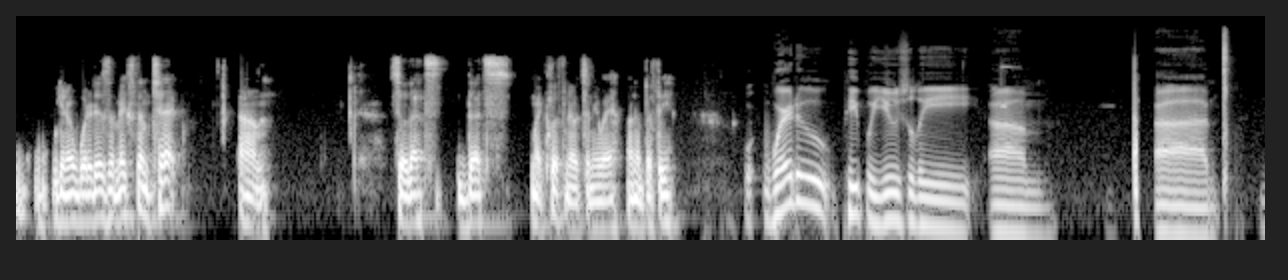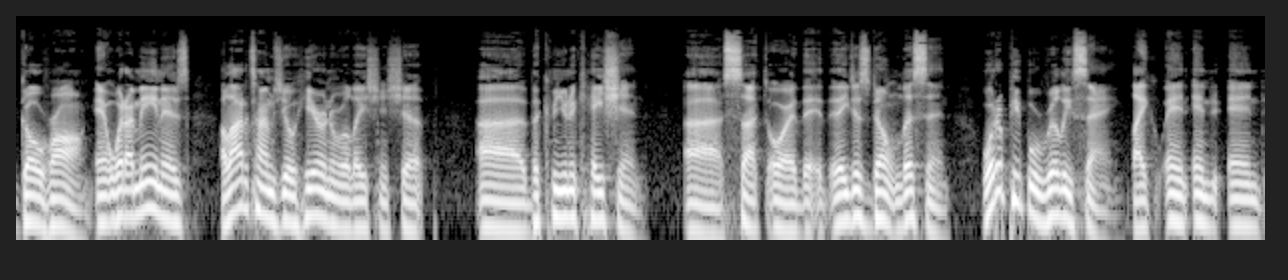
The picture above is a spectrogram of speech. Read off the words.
you know what it is that makes them tick. Um, so that's that's my cliff notes anyway on empathy. Where do people usually um, uh, go wrong? And what I mean is, a lot of times you'll hear in a relationship uh, the communication uh, sucked, or they, they just don't listen. What are people really saying? Like, and and and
